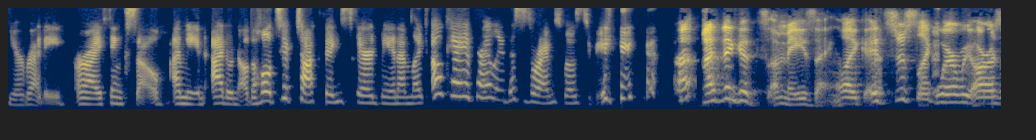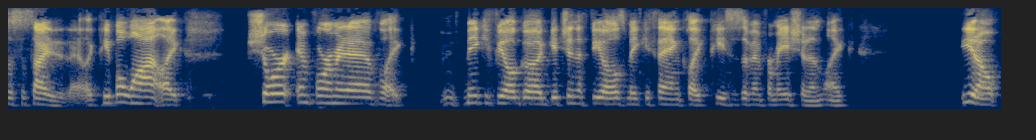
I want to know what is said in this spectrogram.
you're ready. Or I think so. I mean, I don't know. The whole TikTok thing scared me. And I'm like, okay, apparently this is where I'm supposed to be. I think it's amazing. Like, it's just like where we are as a society today. Like, people want like short, informative, like make you feel good, get you in the feels, make you think like pieces of information. And like, you know,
